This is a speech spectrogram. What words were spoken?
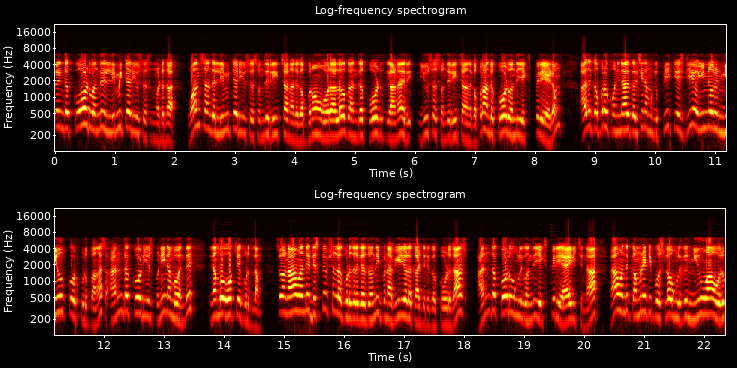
ஸோ இந்த கோட் வந்து லிமிட்டட் யூசர்ஸ்க்கு மட்டும்தான். ஒன்ஸ் அந்த லிமிட்டட் யூசர்ஸ் வந்து ரீச் ஆனதுக்கப்புறம் ஓரளவுக்கு அந்த கோடுக்கான யூசர்ஸ் வந்து ரீச் ஆனதுக்கப்புறம் அந்த கோடு வந்து எக்ஸ்பைரி ஆகிடும் அதுக்கப்புறம் கொஞ்ச நாள் கழிச்சு நமக்கு பிகேஹெச்டியே இன்னொரு நியூ கோட் கொடுப்பாங்க. ஸோ அந்த கோட் யூஸ் பண்ணி நம்ம வந்து நம்ம ஓகே கொடுத்துலாம் ஸோ நான் வந்து டிஸ்கிரிப்ஷனில் கொடுத்துருக்கிறது வந்து இப்போ நான் வீடியோவில் காட்டியிருக்க கோடு தான். அந்த கோடு உங்களுக்கு வந்து எக்ஸ்பீரி ஆயிடுச்சுன்னா நான் வந்து கம்யூனிட்டி போஸ்ட்டில் உங்களுக்கு நியூவாக ஒரு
